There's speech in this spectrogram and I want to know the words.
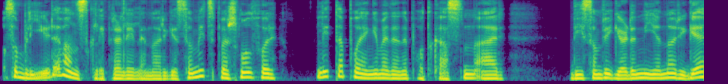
og så blir det vanskelig fra lille Norge. Så mitt spørsmål for litt av poenget med denne podkasten er de som bygger det nye Norge,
